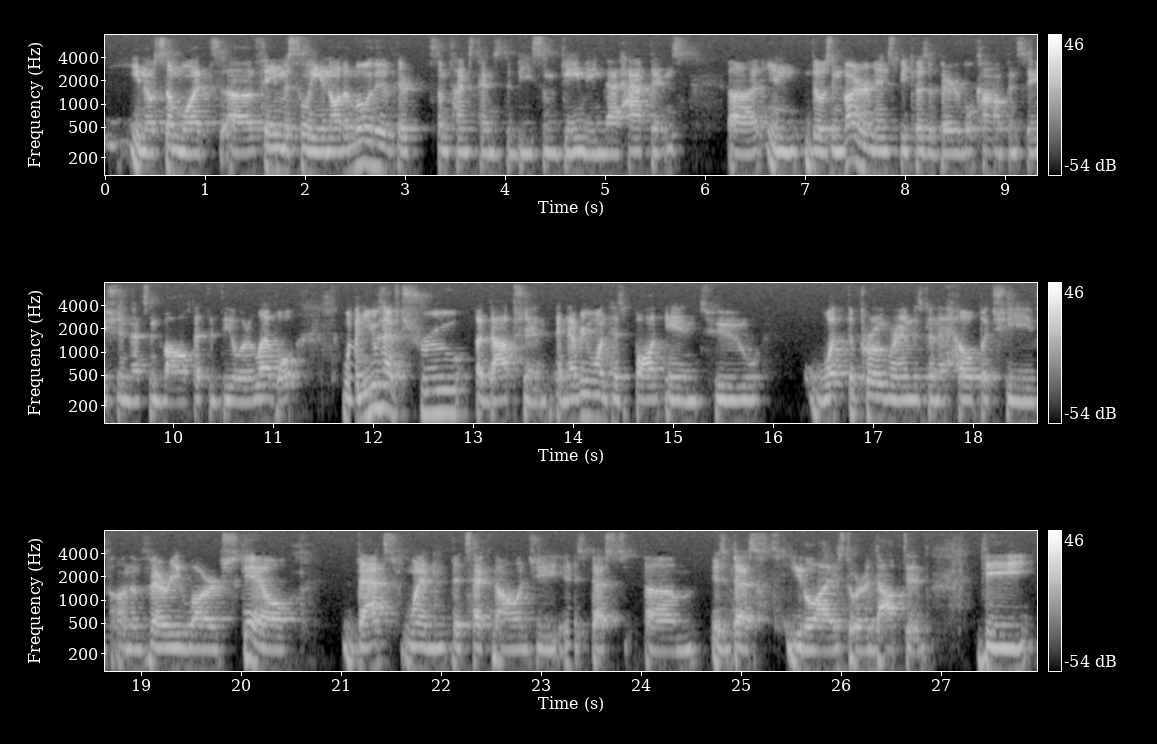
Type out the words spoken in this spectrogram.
you know, somewhat uh, famously in automotive, there sometimes tends to be some gaming that happens uh, in those environments because of variable compensation that's involved at the dealer level. When you have true adoption and everyone has bought into what the program is going to help achieve on a very large scale, that's when the technology is best um, is best utilized or adopted. The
